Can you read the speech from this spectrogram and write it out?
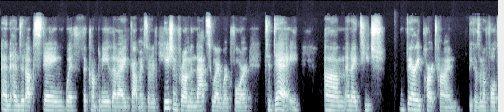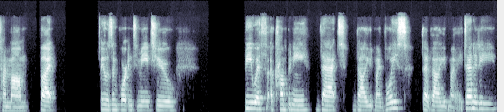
and ended up staying with the company that I got my certification from. And that's who I work for today. Um, and I teach very part time because I'm a full time mom. But it was important to me to be with a company that valued my voice, that valued my identity,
